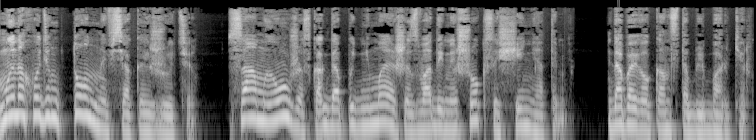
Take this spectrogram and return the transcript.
Мы находим тонны всякой жути. Самый ужас, когда поднимаешь из воды мешок со щенятами», — добавил констебль Баркер.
